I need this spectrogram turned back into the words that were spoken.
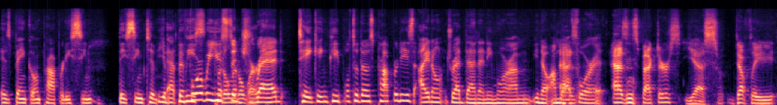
is bank owned properties seem they seem to Yeah, at before least we put used a to little work. dread taking people to those properties. I don't dread that anymore. I'm, you know, I'm all for it. As inspectors, yes, definitely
